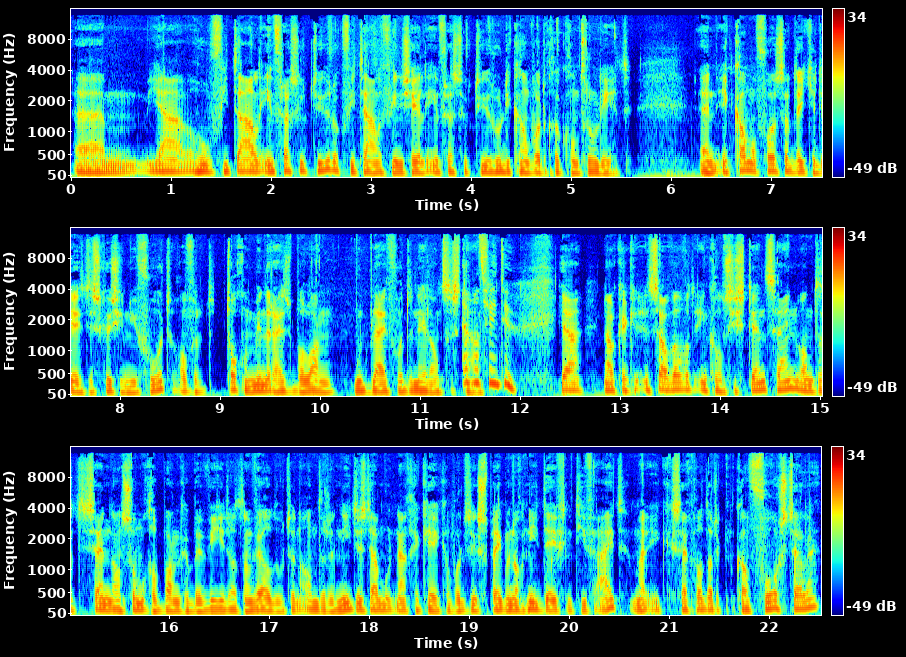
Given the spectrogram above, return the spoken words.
ehm, ja, hoe vitale infrastructuur, ook vitale financiële infrastructuur... hoe die kan worden gecontroleerd. En ik kan me voorstellen dat je deze discussie nu voert... of het toch een minderheidsbelang moet blijven voor de Nederlandse staat. En wat vindt u? Ja, nou kijk, het zou wel wat inconsistent zijn... want het zijn dan sommige banken bij wie je dat dan wel doet en andere niet. Dus daar moet naar gekeken worden. Dus ik spreek me nog niet definitief uit. Maar ik zeg wel dat ik me kan voorstellen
